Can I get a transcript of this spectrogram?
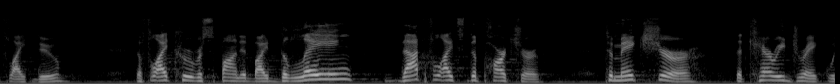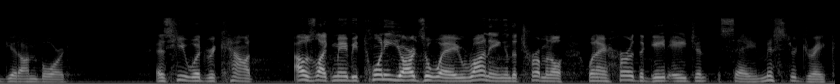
flight do? The flight crew responded by delaying that flight's departure to make sure that Kerry Drake would get on board. As he would recount, I was like maybe 20 yards away running in the terminal when I heard the gate agent say, Mr. Drake,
